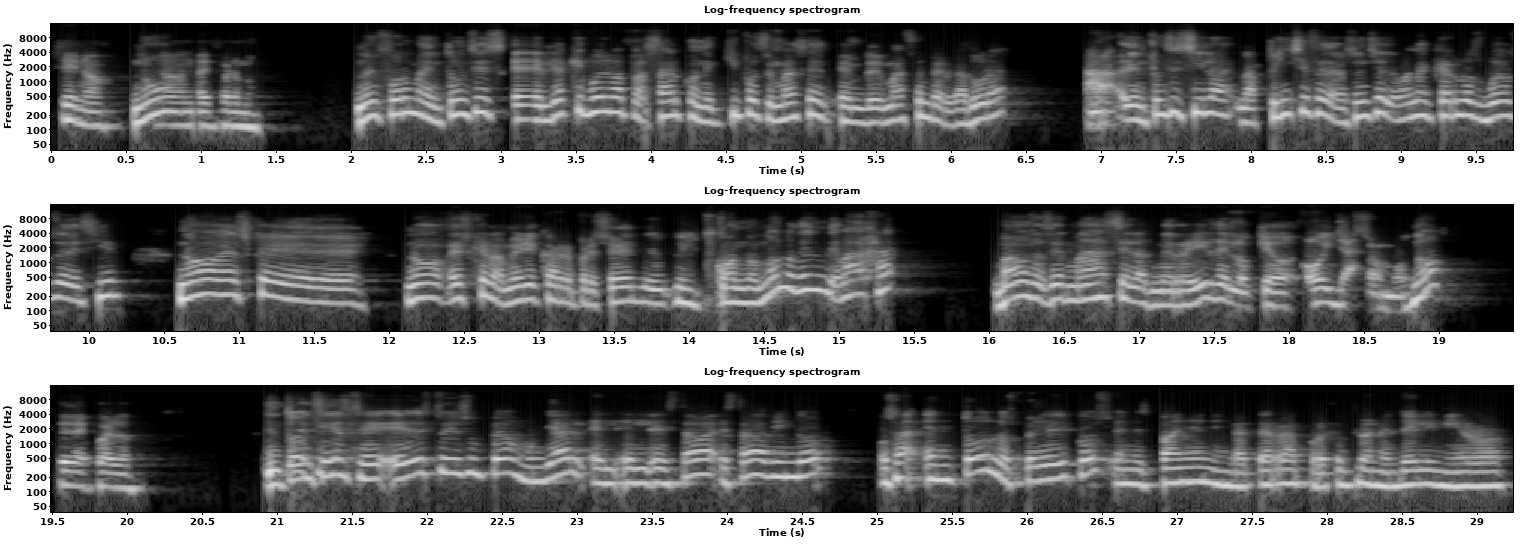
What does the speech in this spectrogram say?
Sí, no, No. no, no hay forma. No hay forma. Entonces, el día que vuelva a pasar con equipos de más, en- de más envergadura, ah, entonces sí, la, la pinche federación se le van a caer los huevos de decir, no, es que, no, es que la América representa, y cuando no lo den de baja, vamos a hacer más el hazme reír de lo que hoy ya somos, ¿no? Estoy de acuerdo. Entonces, fíjense, esto es un pedo mundial. El, el- estaba, estaba viendo, o sea, en todos los periódicos, en España, en Inglaterra, por ejemplo, en el Daily Mirror,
